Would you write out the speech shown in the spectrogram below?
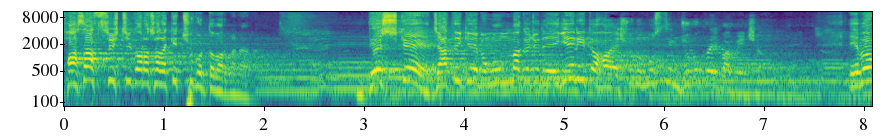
ফাসাদ সৃষ্টি করা ছাড়া কিচ্ছু করতে পারবে না। দেশকে, জাতিকে এবং উম্মাকে যদি এগিয়ে নিতে হয়, শুধু মুসলিম যুবকরাই পারবে ইনশাল্লাহ এবং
